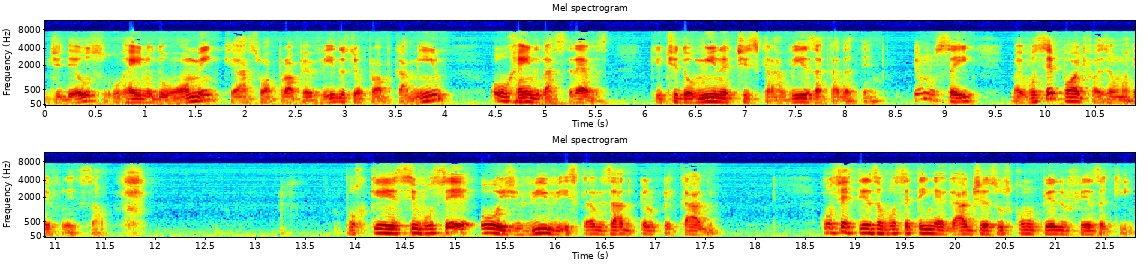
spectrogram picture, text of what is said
de Deus, o reino do homem, que é a sua própria vida, o seu próprio caminho, ou o reino das trevas, que te domina, te escraviza a cada tempo? Eu não sei mas você pode fazer uma reflexão. Porque se você hoje vive escravizado pelo pecado, com certeza você tem negado Jesus como Pedro fez aqui.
